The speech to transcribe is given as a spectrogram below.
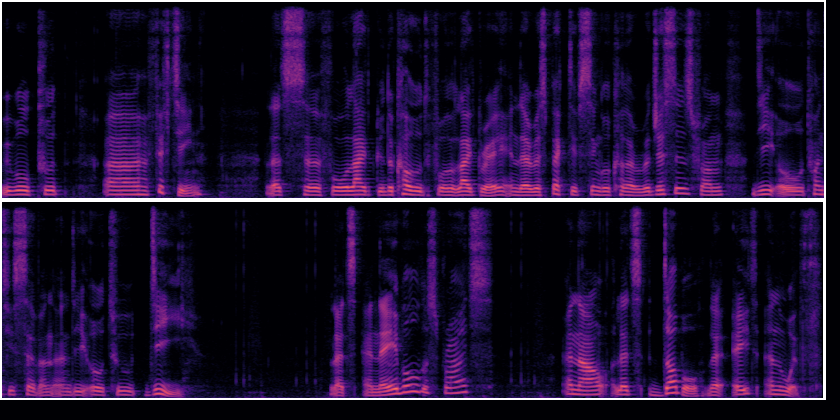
We will put uh, 15 that's uh, for light the code for light gray in their respective single color registers from D027 and D02D. Let's enable the sprites and now let's double their height and width.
